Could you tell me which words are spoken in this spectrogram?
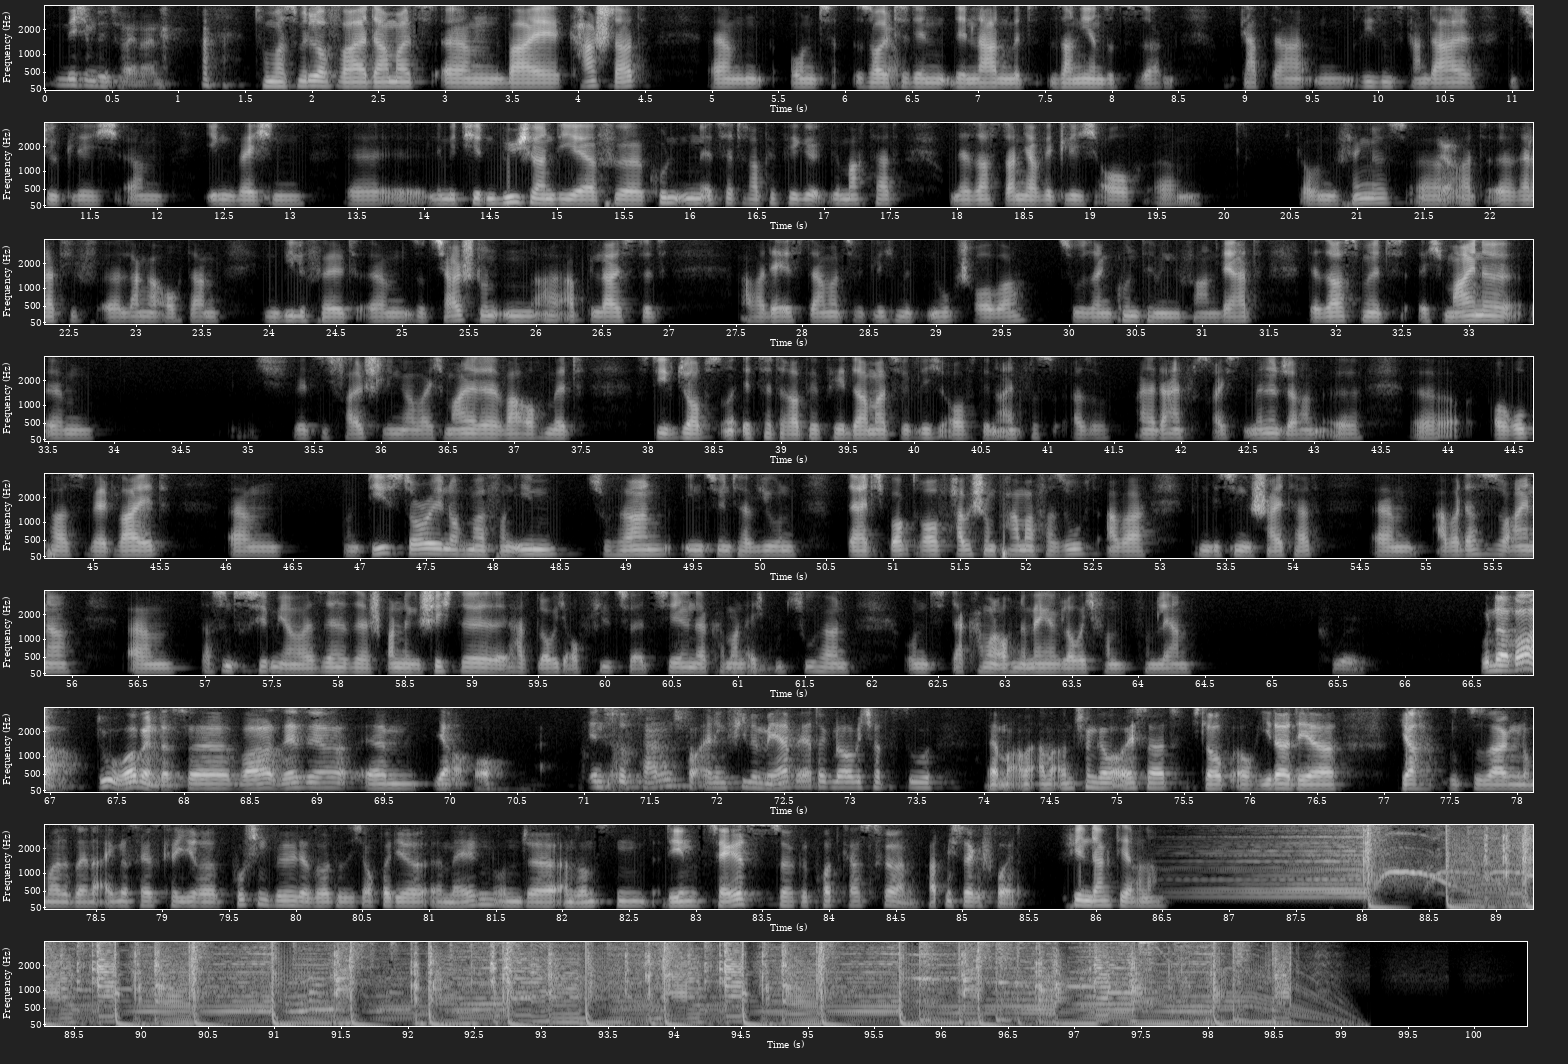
nicht im Detail, nein. Thomas Middelhoff war ja damals ähm, bei Karstadt ähm, und sollte ja. den, den Laden mit sanieren sozusagen. Es gab da einen Riesenskandal bezüglich ähm, irgendwelchen äh, limitierten Büchern, die er für Kunden etc. pp. Ge gemacht hat. Und er saß dann ja wirklich auch ähm, ich glaube, im Gefängnis, äh, ja. hat äh, relativ äh, lange auch dann in Bielefeld ähm, Sozialstunden äh, abgeleistet. Aber der ist damals wirklich mit einem Hubschrauber zu seinen Kundentermin gefahren. Der hat, der saß mit, ich meine, ähm, ich will jetzt nicht falsch liegen, aber ich meine, der war auch mit Steve Jobs etc. pp. damals wirklich auf den Einfluss, also einer der einflussreichsten Manager äh, äh, Europas weltweit. Ähm, und die Story nochmal von ihm zu hören, ihn zu interviewen, da hätte ich Bock drauf. Habe ich schon ein paar Mal versucht, aber bin ein bisschen gescheitert. Ähm, aber das ist so einer, Ähm, das interessiert mich aber sehr, sehr spannende Geschichte. Hat, glaube ich, auch viel zu erzählen. Da kann man echt gut zuhören und da kann man auch eine Menge, glaube ich, von, von lernen. Cool. Wunderbar. Du, Robin, das äh, war sehr, sehr, ähm, ja, auch interessant. Vor allen Dingen viele Mehrwerte, glaube ich, hattest du ähm, am Anfang geäußert. Ich glaube, auch jeder, der ja sozusagen nochmal seine eigene Sales-Karriere pushen will, der sollte sich auch bei dir äh, melden und äh, ansonsten den Sales Circle Podcast hören. Hat mich sehr gefreut. Vielen Dank dir, Alan.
